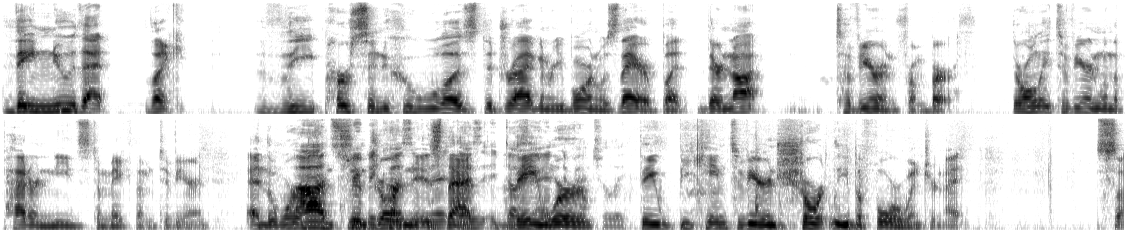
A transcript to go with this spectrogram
they knew that like the person who was the Dragon Reborn was there, but they're not Ta'veren from birth. They're only Ta'veren when the pattern needs to make them Ta'veren. And the word Ah, from it's true, Team because Jordan is it that it does they were eventually. they became Ta'veren shortly before Winternight. So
